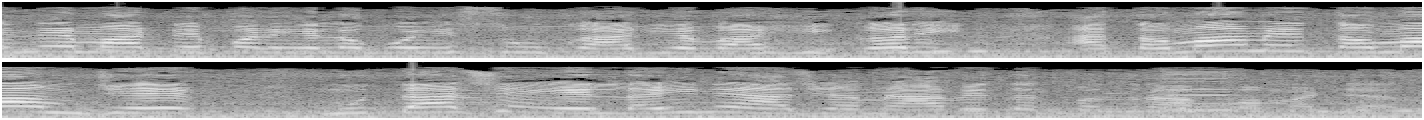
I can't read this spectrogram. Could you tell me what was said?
એને માટે પણ એ લોકોએ શું કાર્યવાહી કરી? આ તમામે તમામ જે મુદ્દા છે એ લઈને આજે અમે આવેદનપત્ર આપવા માટે આવ્યા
